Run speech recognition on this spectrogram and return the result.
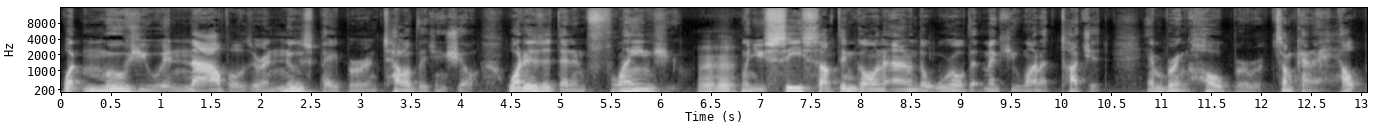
What moves you in novels or a newspaper and television show? What is it that inflames you? Mm-hmm. When you see something going on in the world that makes you want to touch it and bring hope or some kind of help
